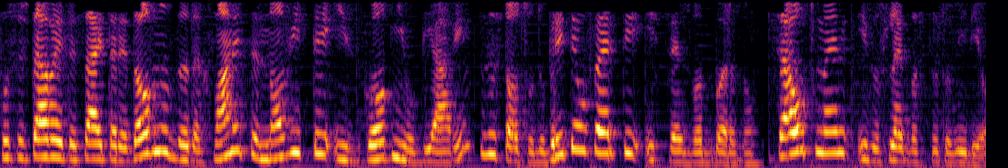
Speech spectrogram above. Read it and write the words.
Посещавайте сайта редовно, за да хванете новите изгодни обяви, защото добрите оферти изчезват бързо. Чао от мен и до следващото видео!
